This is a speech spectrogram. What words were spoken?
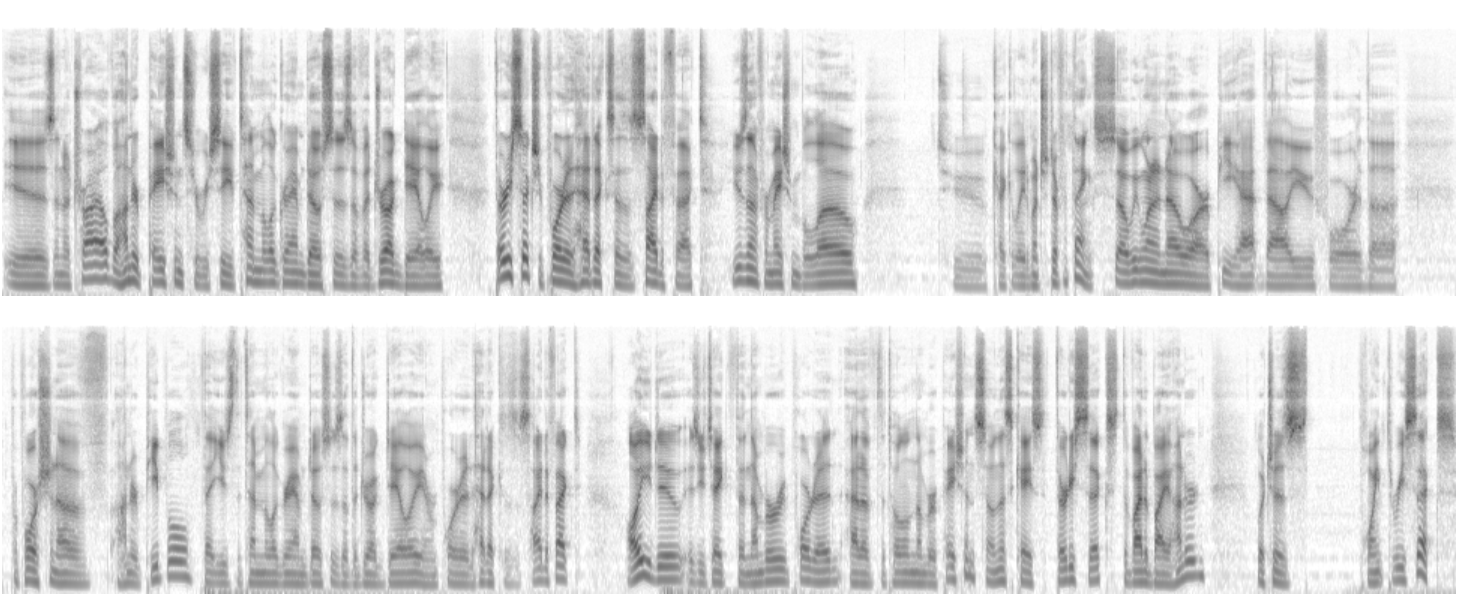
is in a trial of 100 patients who received 10 milligram doses of a drug daily, 36 reported headaches as a side effect. Use the information below to calculate a bunch of different things. So we want to know our p hat value for the proportion of 100 people that used the 10 milligram doses of the drug daily and reported headache as a side effect. All you do is you take the number reported out of the total number of patients. So in this case, 36 divided by 100, which is 0.36.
